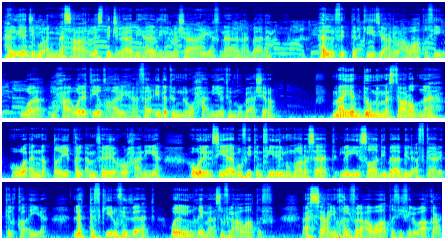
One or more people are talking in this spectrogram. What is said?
هل يجب أن نسعى إلى استجلاب هذه المشاعر أثناء العبادة؟ هل في التركيز على العواطف ومحاولة إظهارها فائدة روحانية مباشرة؟ ما يبدو مما استعرضناه هو أن الطريق الأمثل للروحانية هو الانسياب في تنفيذ الممارسات لإيصاد باب الأفكار التلقائية لا التفكير في الذات ولا الانغماس في العواطف السعي خلف العواطف في الواقع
